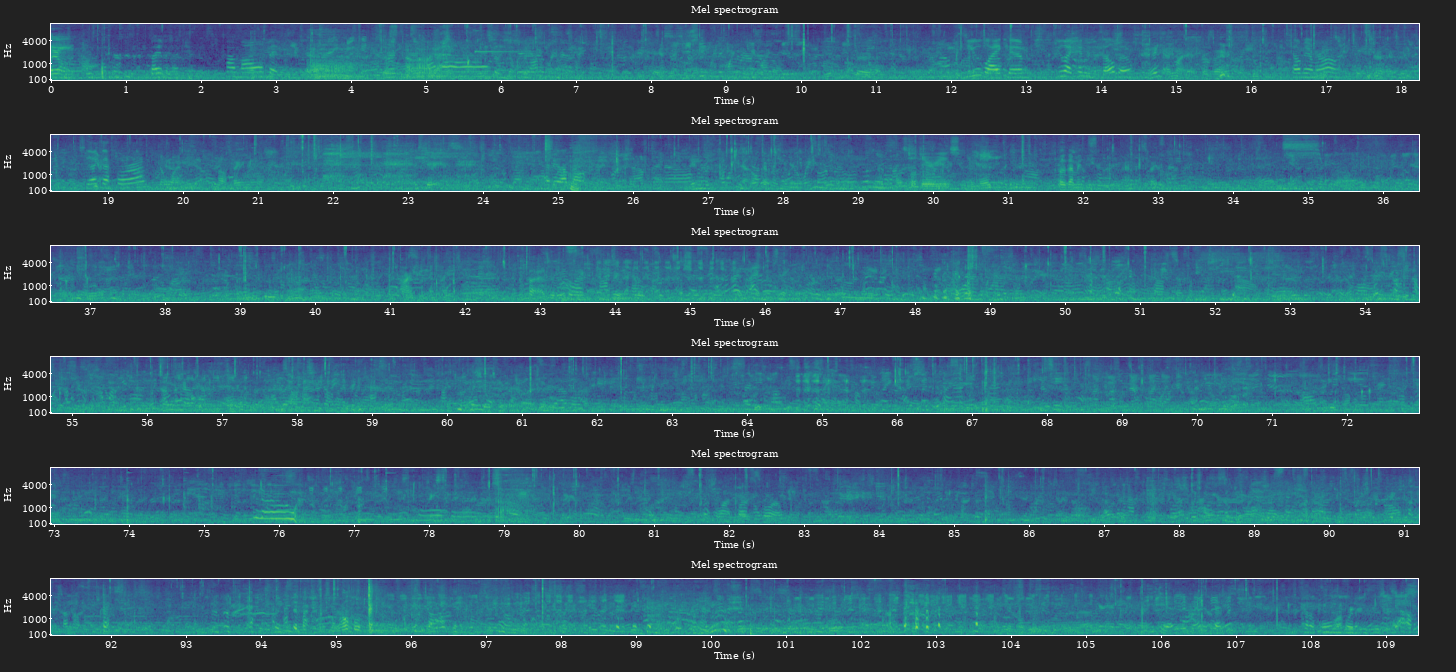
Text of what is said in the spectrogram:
Stay on it. Come on, baby. Come. You like him. You like him in his elbow. I think I might. Tell me I'm wrong. You like that forearm? Don't mind me. I'm not fighting me. Just curious. Heavy lap ball. So Darius in the mid. Oh, that might be. That's right. Alright. de bak. Alcohol. Ja.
